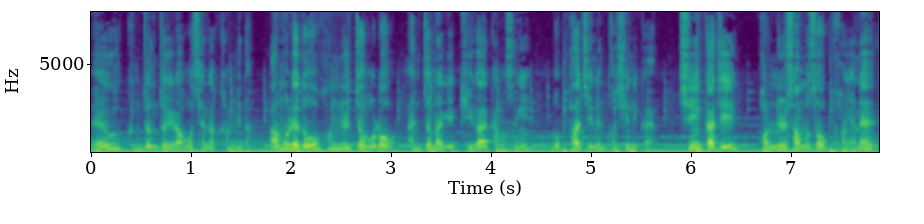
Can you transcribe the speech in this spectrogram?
매우 긍정적이라고 생각합니다. 아무래도 확률적으로 안전하게 귀가할 가능성이 높아지는 것이니까요. 지금까지 법률사무소 광현의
